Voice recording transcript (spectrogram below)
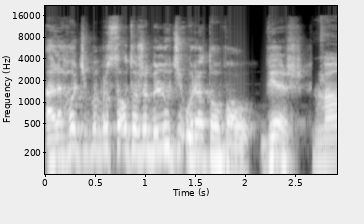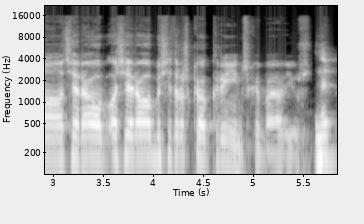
Ale chodzi po prostu o to, żeby ludzi uratował, wiesz. No, ocierało, ocierałoby się troszkę o cringe chyba już. Nie,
